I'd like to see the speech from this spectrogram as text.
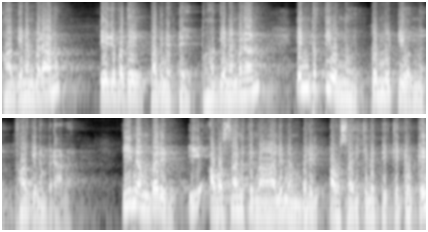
ഭാഗ്യ നമ്പരാണ് എഴുപത് പതിനെട്ട് ഭാഗ്യ നമ്പറാണ് എൺപത്തിയൊന്ന് തൊണ്ണൂറ്റിയൊന്ന് ഭാഗ്യ നമ്പരാണ് ഈ നമ്പറിൽ ഈ അവസാനത്തെ നാല് നമ്പറിൽ അവസാനിക്കുന്ന ടിക്കറ്റൊക്കെ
